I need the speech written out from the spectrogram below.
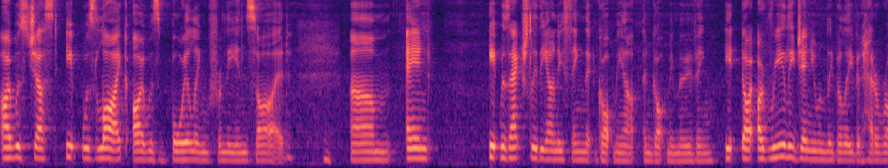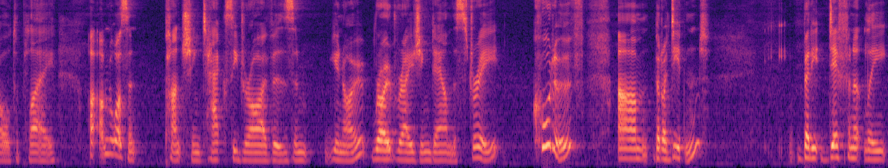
I was just, it was like I was boiling from the inside. Um, and it was actually the only thing that got me up and got me moving. It, I, I really genuinely believe it had a role to play. I, I wasn't punching taxi drivers and, you know, road raging down the street. Could have, um, but I didn't but it definitely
